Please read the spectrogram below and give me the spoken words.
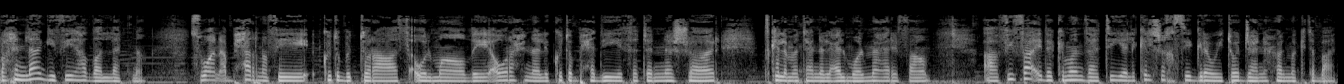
راح نلاقي فيها ظلتنا. سواء أبحرنا في كتب التراث أو الماضي أو رحنا لكتب حديثة النشر تكلمت عن العلم والمعرفة. آه في فائدة كمان ذاتية لكل شخص يقرأ ويتوجه نحو المكتبات.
